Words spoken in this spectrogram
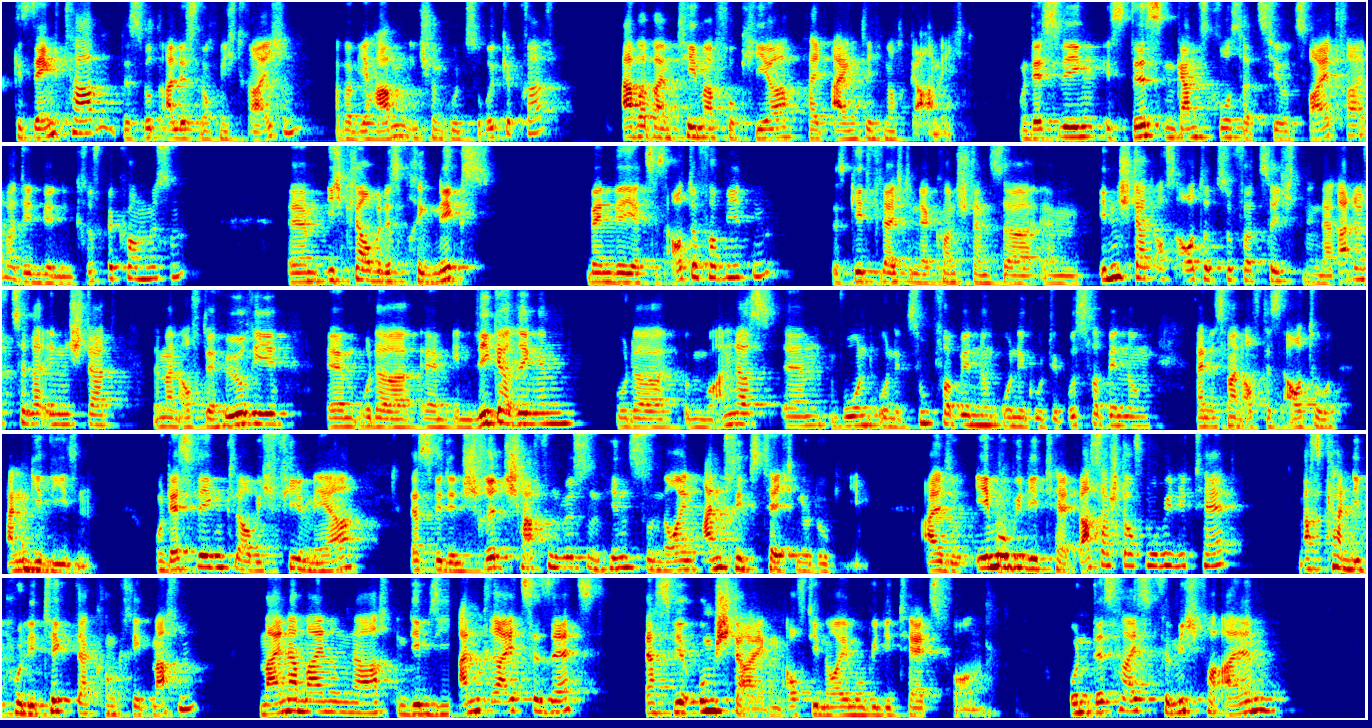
gesenkt haben. Das wird alles noch nicht reichen, aber wir haben ihn schon gut zurückgebracht. Aber beim Thema Verkehr halt eigentlich noch gar nicht. Und deswegen ist das ein ganz großer CO2-Treiber, den wir in den Griff bekommen müssen. Ähm, ich glaube, das bringt nichts, wenn wir jetzt das Auto verbieten. Es geht vielleicht in der Konstanzer ähm, Innenstadt aufs Auto zu verzichten, in der Radolfzeller Innenstadt. Wenn man auf der Höri ähm, oder in Liggeringen oder irgendwo anders wohnt, ohne Zugverbindung, ohne gute Busverbindung, dann ist man auf das Auto angewiesen. Und deswegen glaube ich viel mehr, dass wir den Schritt schaffen müssen hin zu neuen Antriebstechnologien. Also E-Mobilität, Wasserstoffmobilität. Was kann die Politik da konkret machen? Meiner Meinung nach, indem sie Anreize setzt, dass wir umsteigen auf die neue Mobilitätsform. Und das heißt für mich vor allem,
